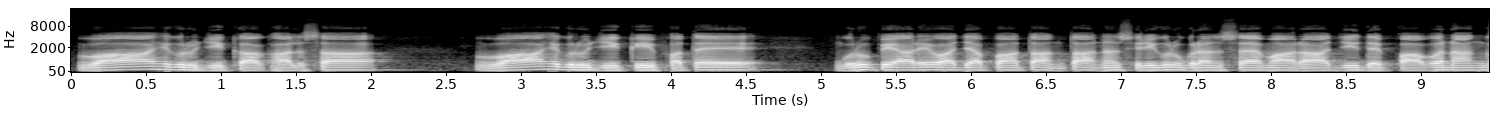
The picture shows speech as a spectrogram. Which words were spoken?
ਵਾਹਿਗੁਰੂ ਜੀ ਕਾ ਖਾਲਸਾ, ਵਾਹਿਗੁਰੂ ਜੀ ਕੀ ਫਤਿਹ। ਗੁਰੂ ਪਿਆਰਿਓ, ਅੱਜ ਆਪਾਂ ਧੰਨ ਧੰਨ ਸ੍ਰੀ ਗੁਰੂ ਗ੍ਰੰਥ ਸਾਹਿਬ ਮਹਾਰਾਜ ਜੀ ਦੇ ਪਾਵਨ ਅੰਗ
